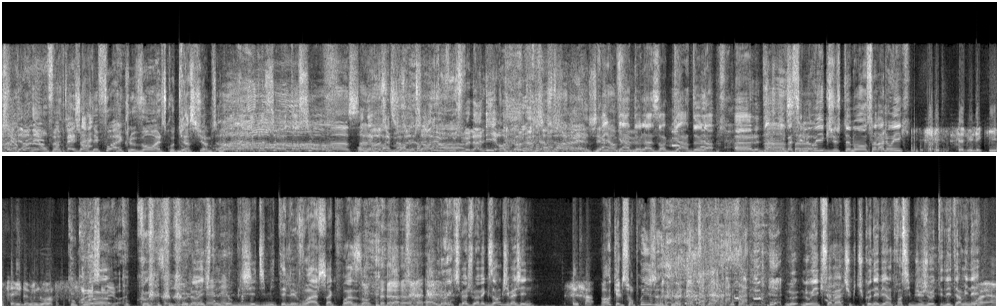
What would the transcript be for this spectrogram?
Je suis le dernier en fait. Après genre des fois avec le vent elle se retourne Bien sûr. comme ça. Non, non, Ah, attention, attention. On aime pas Vas-y, ce sérieux, Je vais la lire. Garde-la, Zank, garde-la. Euh, le dernier, Ah, bah, c'est. Loïc justement. Ça va Loïc? Salut l'équipe, salut Domingo. Coucou, Ouais, euh, salut, ouais. coucou, coucou Loïc. Il est obligé d'imiter les voix à chaque fois, Zank. Euh, Loïc, tu vas jouer avec Zank, j'imagine? C'est ça. Oh, quelle surprise. Lo- Loïc, ça va? Tu, tu connais bien le principe du jeu? T'es déterminé? Ouais,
